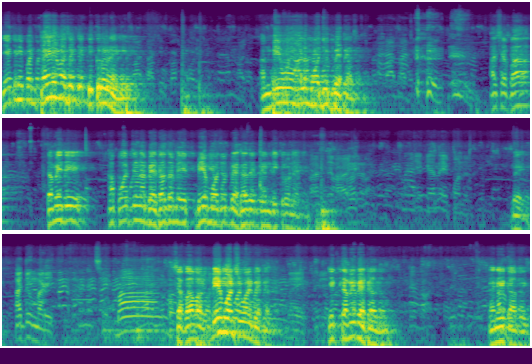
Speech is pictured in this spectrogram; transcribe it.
એકની પણ ત્રણ એવા છે જેને દીકરો નહીં અને બે હું હાલ મોજૂદ બેઠા છે. અચ્છા, બા, તમે જે આ પાંચ જણા બેઠા તમે એક બે મોજૂદ બેઠા છે જેને દીકરો નહીં સભા વાળું બે માણસો અહીં બેઠા એક તમે બેઠા છો. અને એક આ ભાઈ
